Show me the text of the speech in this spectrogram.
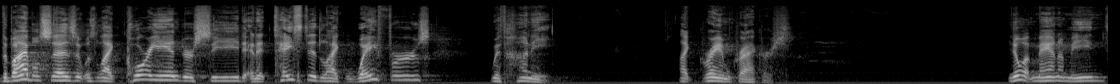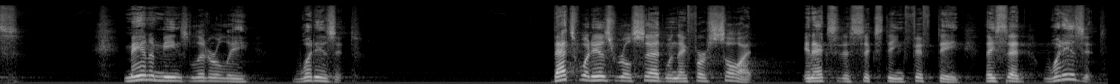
The Bible says it was like coriander seed and it tasted like wafers with honey, like graham crackers. You know what manna means? Manna means literally, what is it? That's what Israel said when they first saw it in Exodus 16 15. They said, What is it?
